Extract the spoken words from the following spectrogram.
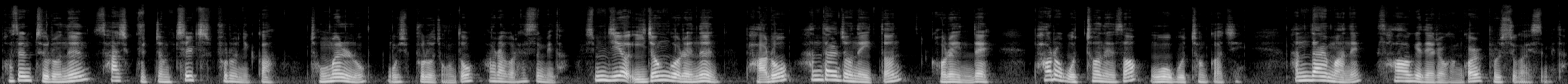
퍼센트로는 49.77%니까 정말로 50% 정도 하락을 했습니다. 심지어 이전 거래는 바로 한 달 전에 있던 거래인데 8억 5천에서 5억 5천까지 한 달 만에 4억에 내려간 걸 볼 수가 있습니다.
